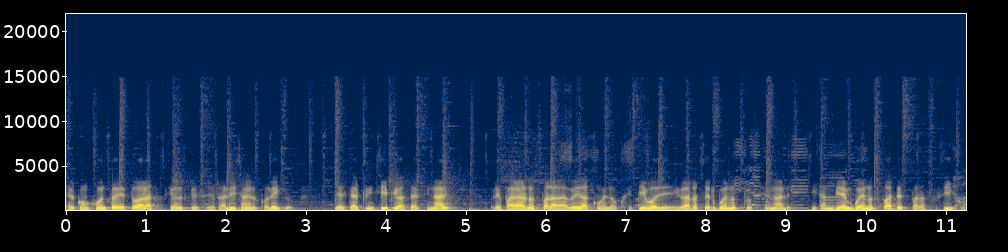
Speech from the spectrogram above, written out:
el conjunto de todas las acciones que se realizan en el colegio, desde el principio hasta el final, prepararnos para la vida con el objetivo de llegar a ser buenos profesionales y también buenos padres para sus hijos,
